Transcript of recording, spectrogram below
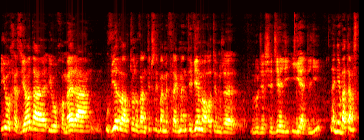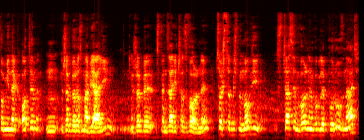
i u Hezjoda, i u Homera, u wielu autorów antycznych mamy fragmenty, wiemy o tym, że ludzie siedzieli i jedli, ale nie ma tam wspominek o tym, mm, żeby rozmawiali, żeby spędzali czas wolny. Coś, co byśmy mogli z czasem wolnym w ogóle porównać,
